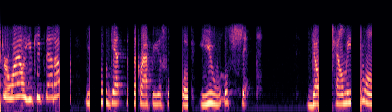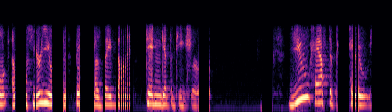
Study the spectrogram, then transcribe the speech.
after a while. You keep that up, you will get the crappiest load. You will sit. Don't tell me you won't unless you're union because they've done it. Didn't get the T-shirt. You have to pay dues.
